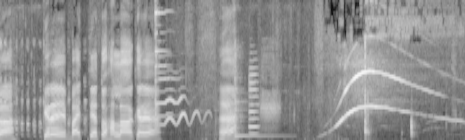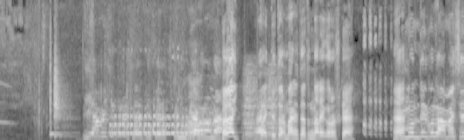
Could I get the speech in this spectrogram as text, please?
গা। কে রে বাইতে তো হাল্লা কে রে হ্যাঁ? বিয়া মাইসে করে সাজ দিছে তুমি বিয়া করো না? এই তোর মারি তো নারে করস কে? হ্যাঁ? মন্দির বলে আমাইছে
